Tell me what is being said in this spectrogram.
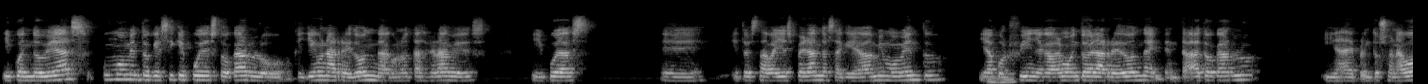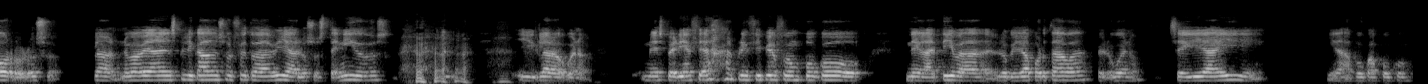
y cuando veas un momento que sí que puedes tocarlo, que llegue una redonda con notas graves y puedas... Eh, entonces estaba ahí esperando hasta que llegaba mi momento ya por fin llegaba el momento de la redonda, intentaba tocarlo y nada, de pronto sonaba horroroso. Claro, no me habían explicado en solfeo todavía los sostenidos. Y, claro, bueno, mi experiencia al principio fue un poco negativa lo que yo aportaba, pero bueno, seguía ahí y, nada, poco a poco.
